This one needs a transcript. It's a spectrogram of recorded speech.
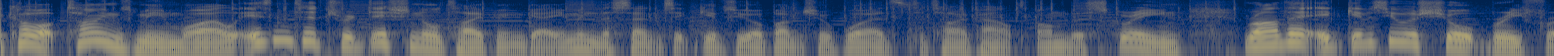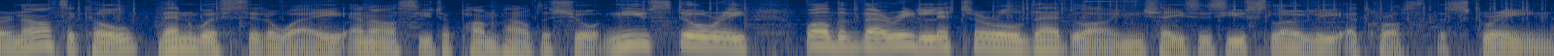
The Co-op Times, meanwhile, isn't a traditional typing game in the sense it gives you a bunch of words to type out on the screen. Rather, it gives you a short brief for an article, then whisks it away and asks you to pump out a short news story, while the very literal deadline chases you slowly across the screen.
